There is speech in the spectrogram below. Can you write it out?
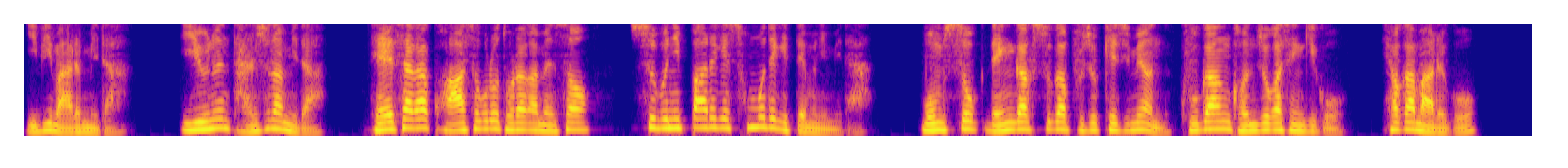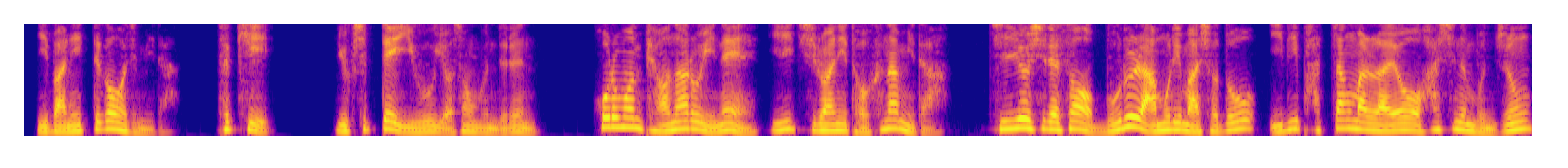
입이 마릅니다. 이유는 단순합니다. 대사가 과속으로 돌아가면서 수분이 빠르게 소모되기 때문입니다. 몸속 냉각수가 부족해지면 구강 건조가 생기고 혀가 마르고 입안이 뜨거워집니다. 특히 60대 이후 여성분들은 호르몬 변화로 인해 이 질환이 더 흔합니다. 진료실에서 물을 아무리 마셔도 입이 바짝 말라요 하시는 분 중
